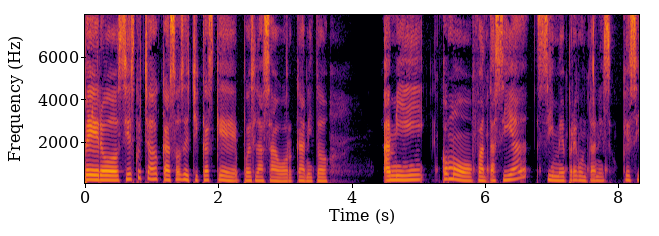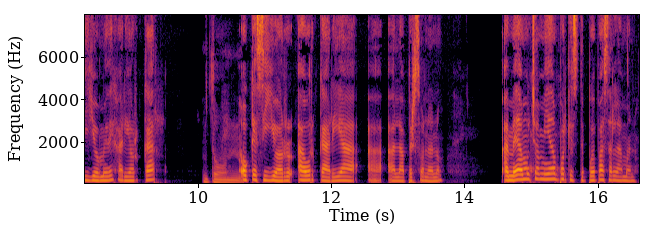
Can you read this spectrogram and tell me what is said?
Pero sí he escuchado casos de chicas que pues las ahorcan y todo. A mí como fantasía sí me preguntan eso, que si yo me dejaría ahorcar. O que si yo ahorcaría a, la persona, ¿no? A mí me da mucho miedo porque se te puede pasar la mano,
